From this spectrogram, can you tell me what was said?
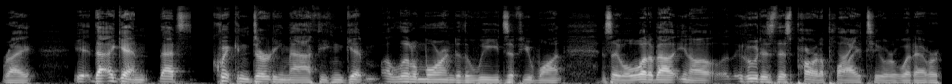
Right? It, that, again, that's quick and dirty math. You can get a little more into the weeds if you want and say, well, what about, you know, who does this part apply to or whatever.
